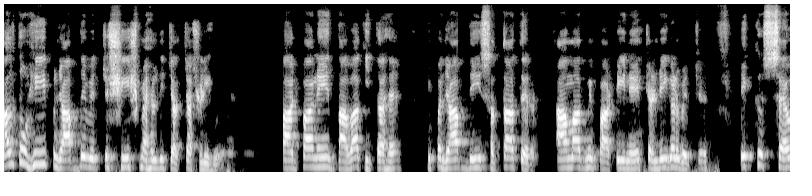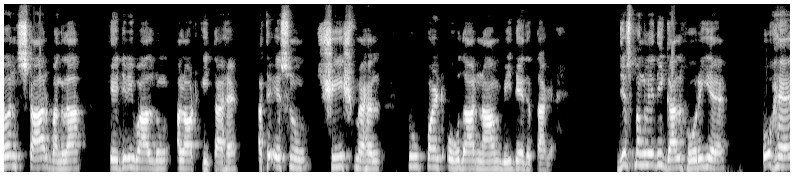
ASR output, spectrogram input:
ਕੱਲ ਤੋਂ ਹੀ ਪੰਜਾਬ ਦੇ ਵਿੱਚ ਸ਼ੀਸ਼ ਮਹਿਲ ਦੀ ਚਰਚਾ ਛਿੜੀ ਹੋਈ ਹੈ। ਭਾਜਪਾ ਨੇ ਦਾਅਵਾ ਕੀਤਾ ਹੈ ਕਿ ਪੰਜਾਬ ਦੀ ਸੱਤਾ ਧਿਰ ਆਮ ਆਦਮੀ ਪਾਰਟੀ ਨੇ ਚੰਡੀਗੜ੍ਹ ਵਿੱਚ ਇੱਕ 7 ਸਟਾਰ ਬੰਗਲਾ ਕੇਜਰੀਵਾਲ ਨੂੰ ਅਲਾਟ ਕੀਤਾ ਹੈ ਅਤੇ ਇਸ ਨੂੰ ਸ਼ੀਸ਼ ਮਹਿਲ 2.0 ਦਾ ਨਾਮ ਵੀ ਦੇ ਦਿੱਤਾ ਗਿਆ ਹੈ। ਜਿਸ ਬੰਗਲੇ ਦੀ ਗੱਲ ਹੋ ਰਹੀ ਹੈ, ਉਹ ਹੈ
